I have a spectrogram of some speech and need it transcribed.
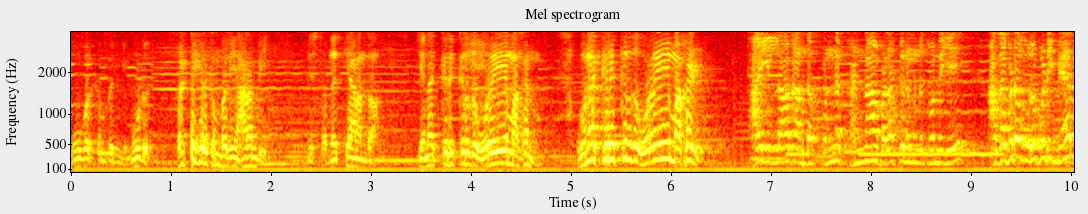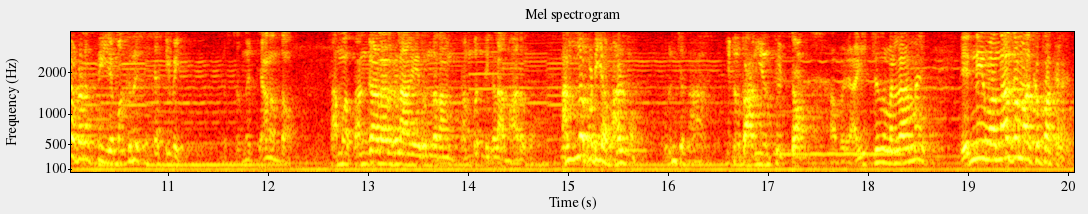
மூவர் கம்பெனி மூடு. வெட்டிகர் கம்பெனி ஆரம்பி. மிஸ்டர் நித்யானந்தம் எனக்கு இருக்கிறது ஒரே மகன். உனக்கு இருக்கிறது ஒரே மகள். தாய் இல்லாத அந்த பொண்ணை கண்ணா வளர்க்கணும்னு சொன்னையே அதை விட ஒருபடி மேல வளர்த்து என் மகனுக்கு கட்டி வை. மிஸ்டர் நித்யானந்தம் சம பங்காளர்களாக இருந்த நாம் சம்பந்திகளா மாறுவோம். நல்லபடியா வாழ்வோம். புரிஞ்சதா? இதுதான் என் திட்டம். அவளை அழிச்சதும் இல்லாம என்னையும் வந்தாசமாக்க பாக்குறேன்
